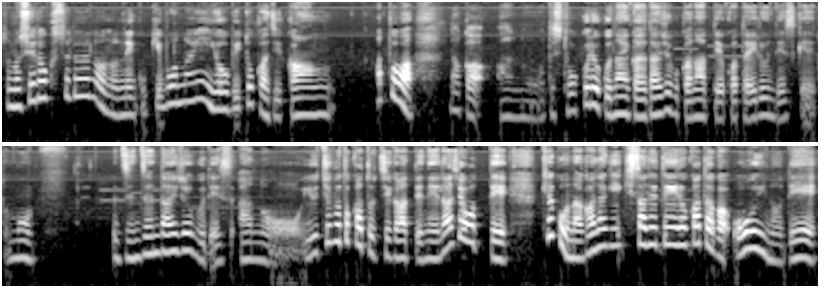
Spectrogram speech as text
その収録するののねご希望のいい曜日とか時間あとはなんかあの私トーク力ないから大丈夫かなっていう方いるんですけれども全然大丈夫ですあの YouTube とかと違ってねラジオって結構ながら聞きされている方が多いので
